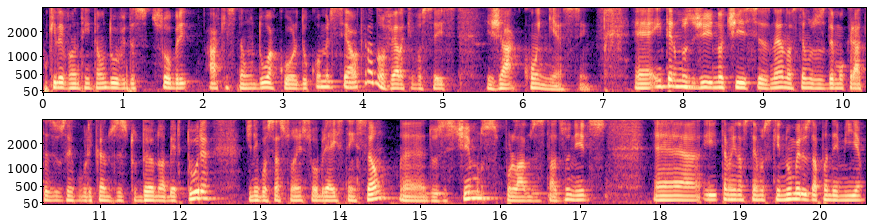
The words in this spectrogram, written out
o que levanta então dúvidas sobre a questão do acordo comercial, aquela novela que vocês já conhecem. É, em termos de notícias, né, nós temos os democratas e os republicanos estudando a abertura de negociações sobre a extensão é, dos estímulos por lá nos Estados Unidos. É, e também nós temos que números da pandemia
